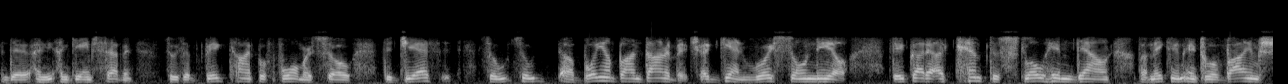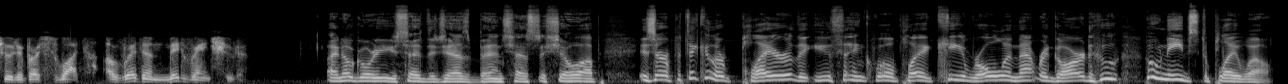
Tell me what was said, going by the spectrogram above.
in, the, in, in Game 7. So he's a big-time performer. So the Jazz, so so uh, Bojan Bogdanovic, again, Royce O'Neale, they've got to attempt to slow him down by making him into a volume shooter versus what? A rhythm mid-range shooter. I know, Gordie, you said the Jazz bench has to show up. Is there a particular player that you think will play a key role in that regard? Who who needs to play well?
